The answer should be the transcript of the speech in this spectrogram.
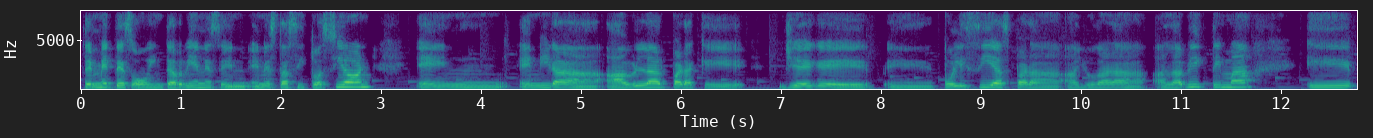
te metes o intervienes en, en esta situación, en, en ir a, hablar para que llegue eh, policías para ayudar a, la víctima. Eh,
